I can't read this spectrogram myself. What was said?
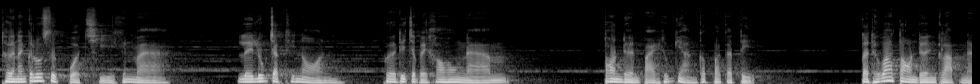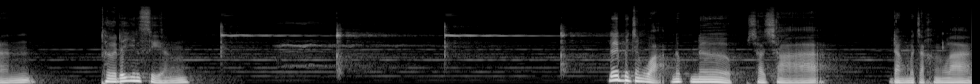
เธอนั้นก็รู้สึกปวดฉี่ขึ้นมา เลยลุกจากที่นอนเพื่อที่จะไปเข้าห้องน้ำตอนเดินไปทุกอย่างก็ปกติ แต่เธอว่าตอนเดินกลับนั้น เธอได้ยินเสียง เล่นเป็นจังหวะเนิบๆช้าๆ ดังมาจากข้างล่าง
